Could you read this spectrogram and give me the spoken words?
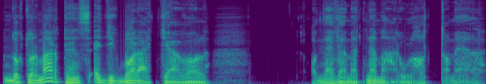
Dr. Martens egyik barátjával. A nevemet nem árulhattam el.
